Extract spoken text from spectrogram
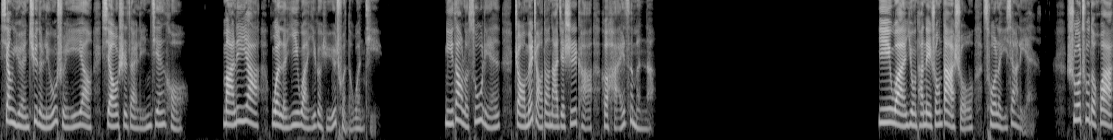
像远去的流水一样消失在林间后，玛利亚问了伊万一个愚蠢的问题：“你到了苏联，找没找到那杰什卡和孩子们呢？”伊万用他那双大手搓了一下脸，说出的话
